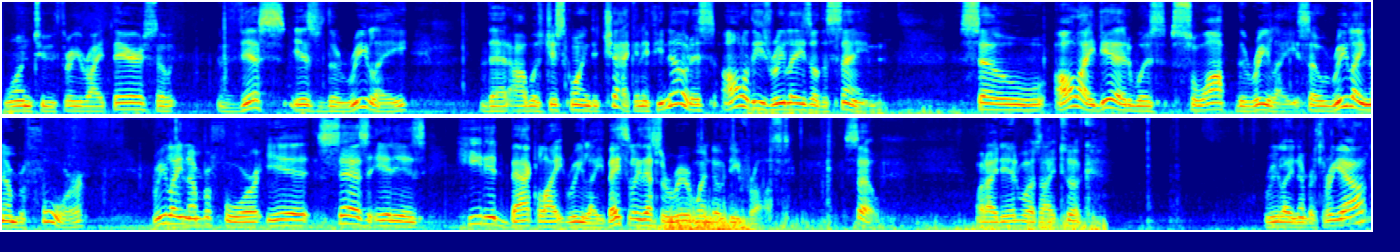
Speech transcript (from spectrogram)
one two three right there. So this is the relay that I was just going to check. And if you notice all of these relays are the same. So all I did was swap the relay. So relay number four relay number four it says it is heated backlight relay. Basically that's a rear window defrost. So what I did was I took relay number three out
